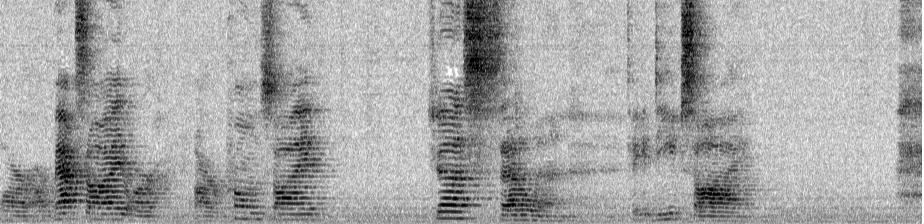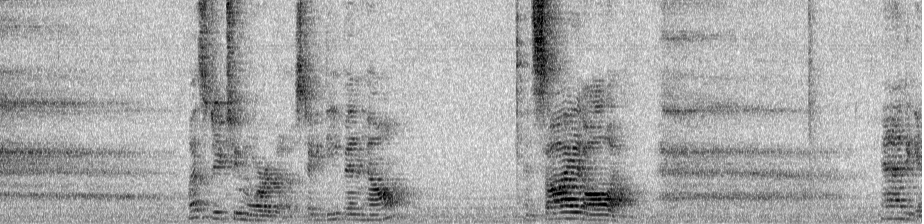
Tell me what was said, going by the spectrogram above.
our, our back side, or our prone side, just settle in. Take a deep sigh. Let's do two more of those. Take a deep inhale and sigh it all out. And again.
